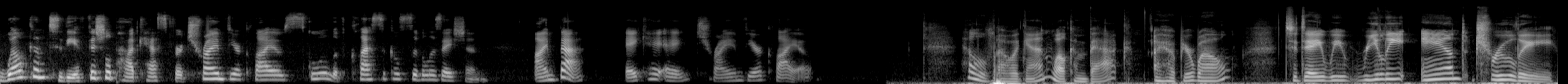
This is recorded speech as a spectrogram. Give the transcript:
Welcome to the official podcast for Triumvir Clio's School of Classical Civilization. I'm Beth, aka Triumvir Clio. Hello again, welcome back. I hope you're well. Today we really and truly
